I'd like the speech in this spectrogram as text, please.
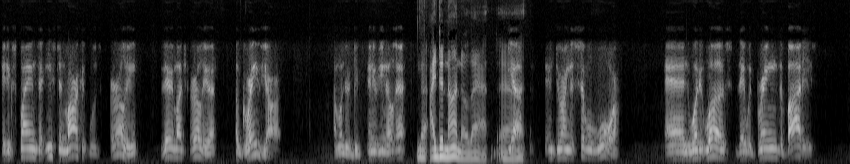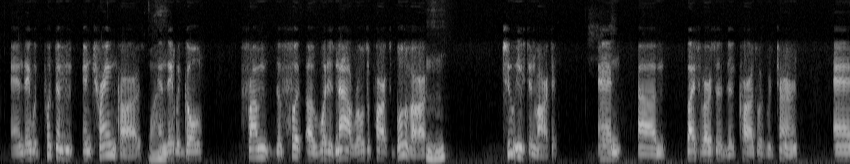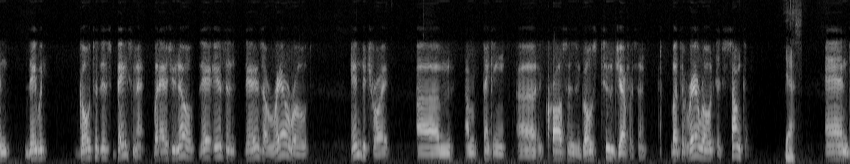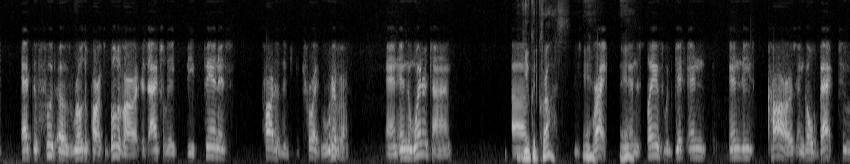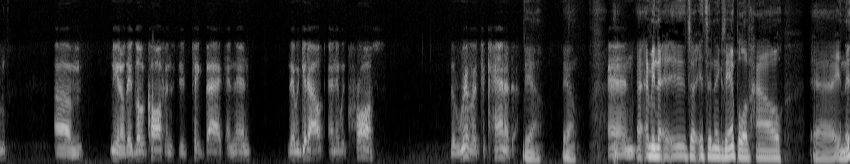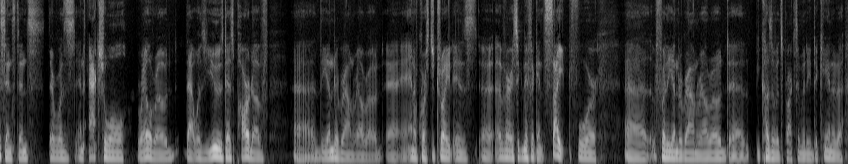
it explains that Eastern Market was early, very much earlier, a graveyard. I wonder, did any of you know that? I did not know that. Uh, yeah, and during the Civil War, and what it was, they would bring the bodies and they would put them in train cars, wow. and they would go from the foot of what is now Rosa Parks Boulevard mm-hmm. to Eastern Market, and um, vice versa. The cars would return, and they would go to this basement. But as you know, there is an there is a railroad in Detroit. Um, I'm thinking uh, it crosses, it goes to Jefferson, but the railroad is sunken. Yes. And at the foot of Rosa Parks Boulevard is actually the thinnest part of the Detroit River. And in the wintertime, uh, you could cross. Yeah. Right. Yeah. And the slaves would get in in these cars and go back to, um, you know, they'd load coffins to take back, and then they would get out and they would cross the river to Canada. Yeah. Yeah. And I mean, it's a it's an example of how, uh, in this instance, there was an actual railroad that was used as part of uh, the Underground Railroad. Uh, and of course, Detroit is uh, a very significant site for uh, for the Underground Railroad uh, because of its proximity to Canada.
